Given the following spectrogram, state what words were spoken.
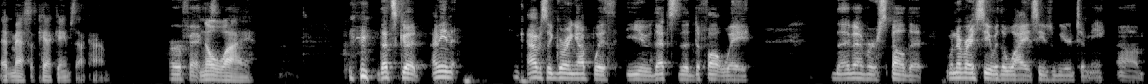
at massivecatgames.com. Perfect. No why. that's good. I mean, obviously, growing up with you, that's the default way that I've ever spelled it. Whenever I see it with a Y, it seems weird to me. Um,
